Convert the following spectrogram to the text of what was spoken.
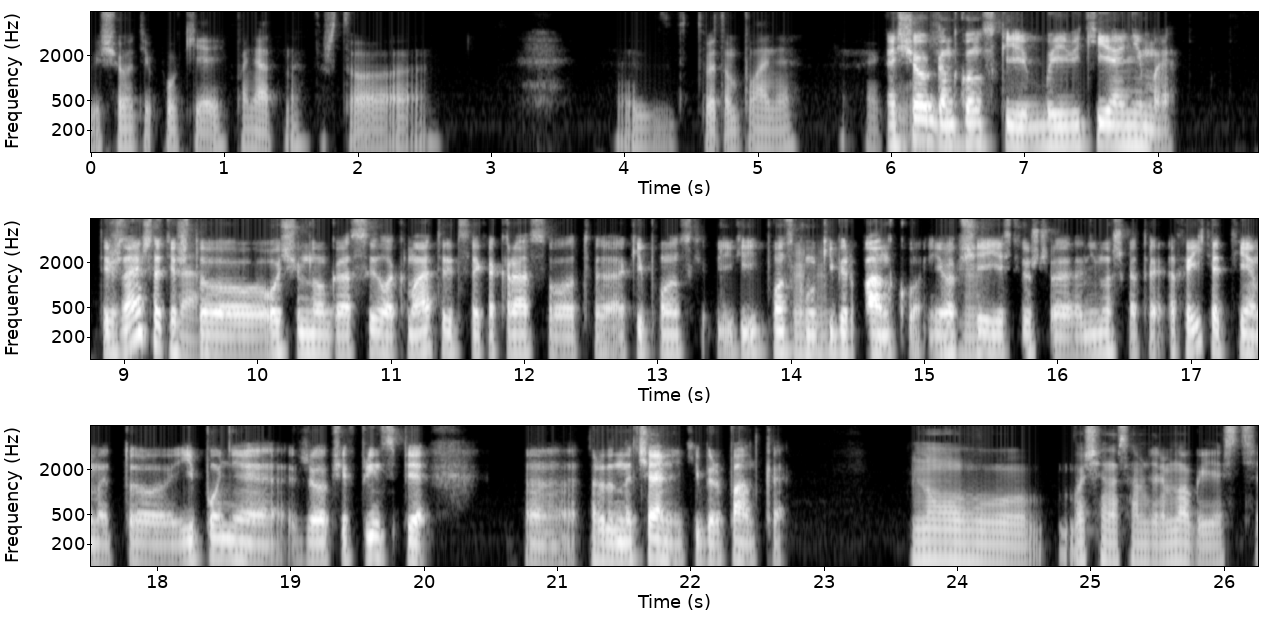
еще, типа, окей, понятно, что э, в этом плане. А еще гонконгские боевики и аниме. Ты же знаешь, кстати, да. что очень много ссылок к матрице как раз вот э, к японски, японскому угу. киберпанку. И угу. вообще, если уж э, немножко отходить от темы, то Япония же вообще, в принципе, э, родоначальник киберпанка. Ну, вообще, на самом деле, много есть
